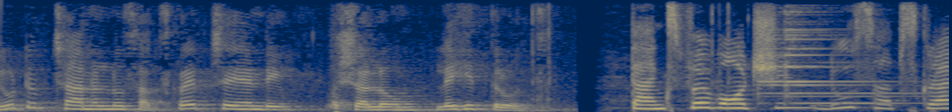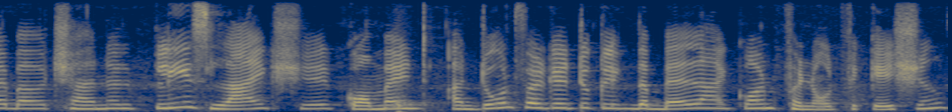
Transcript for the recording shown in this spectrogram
యూట్యూబ్ ఛానల్ను సబ్స్క్రైబ్ చేయండి షలోం లెహిత్రోత్ Thanks for watching. Do subscribe our channel. Please like, share, comment and don't forget to click the bell icon for notifications.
